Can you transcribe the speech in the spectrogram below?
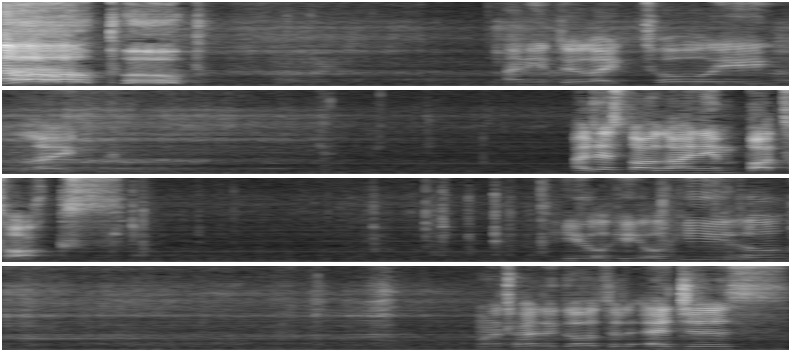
Oh, poop! I need to, like, totally, like... I just saw a guy named Buttocks. Heal, heal, heal. I'm gonna try to go to the edges.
